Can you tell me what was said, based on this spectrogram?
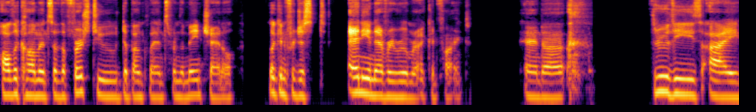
all the comments of the first two Debunklands from the main channel looking for just any and every rumor I could find. And uh through these I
